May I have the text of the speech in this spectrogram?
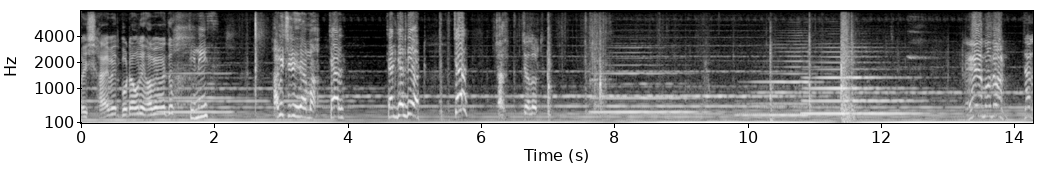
ওই সাহেবের গোডাউনে হবে হয়তো। চিনিস? আমি চিনি রাম্মা চল চল জলদি ওঠ। চল। চল চলো এ মদন চল।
